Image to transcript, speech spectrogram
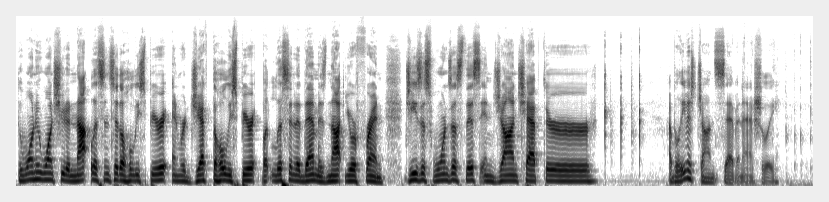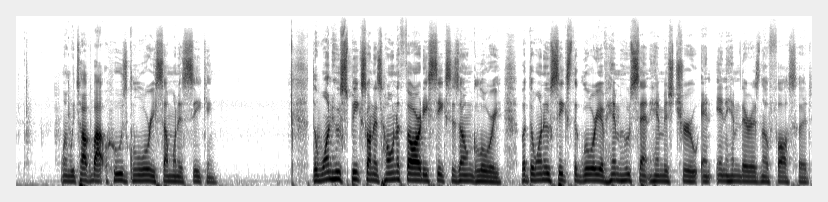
The one who wants you to not listen to the Holy Spirit and reject the Holy Spirit, but listen to them is not your friend. Jesus warns us this in John chapter, I believe it's John 7, actually, when we talk about whose glory someone is seeking. The one who speaks on his own authority seeks his own glory, but the one who seeks the glory of him who sent him is true, and in him there is no falsehood.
